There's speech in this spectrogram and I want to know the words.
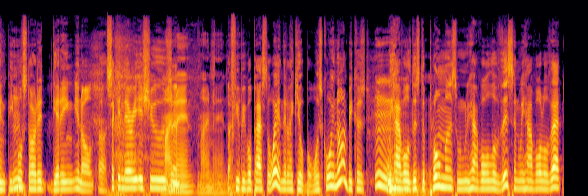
and people started getting you know uh, secondary issues. my and man, my man. A my few man. people passed away, and they're like, "Yo, but what's going on? Because we have all Hmm. this diplomas, when we have all of this, and we have all of that."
